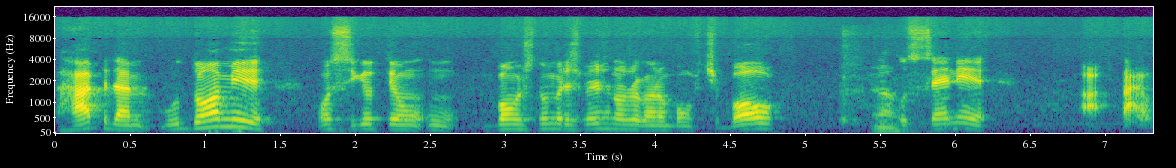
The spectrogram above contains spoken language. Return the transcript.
rápida. O Domi conseguiu ter um, um, bons números, mesmo não jogando bom futebol. É. O Senna ah, tá,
